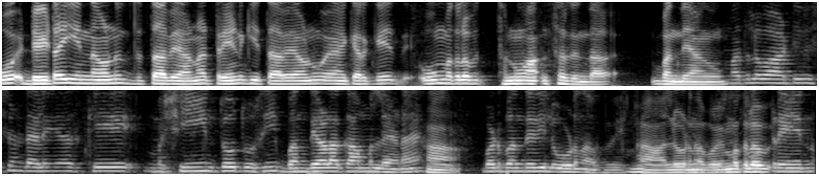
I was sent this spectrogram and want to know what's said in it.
ਉਹ ਡੇਟਾ ਹੀ ਇੰਨਾ ਉਹਨੂੰ ਦਿੱਤਾ ਹੋਇਆ ਨਾ ਟ੍ਰੇਨ ਕੀਤਾ ਹੋਇਆ ਉਹਨੂੰ ਐ ਕਰਕੇ ਉਹ ਮਤਲਬ ਤੁਹਾਨੂੰ ਆਨਸਰ ਦਿੰਦਾ। ਬੰਦਿਆਂ ਵਾਂਗੂ ਮਤਲਬ ਆਰਟੀਫੀਸ਼ੀਅਲ ਇੰਟੈਲੀਜੈਂਸ ਕਿ ਮਸ਼ੀਨ ਤੋਂ ਤੁਸੀਂ ਬੰਦੇ ਵਾਲਾ ਕੰਮ ਲੈਣਾ ਹੈ ਹਾਂ। ਬਟ ਬੰਦੇ ਦੀ ਲੋੜ ਨਾ ਪਵੇ। ਹਾਂ ਲੋੜ ਨਾ ਪਵੇ। ਮਤਲਬ ਟ੍ਰੇਨ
